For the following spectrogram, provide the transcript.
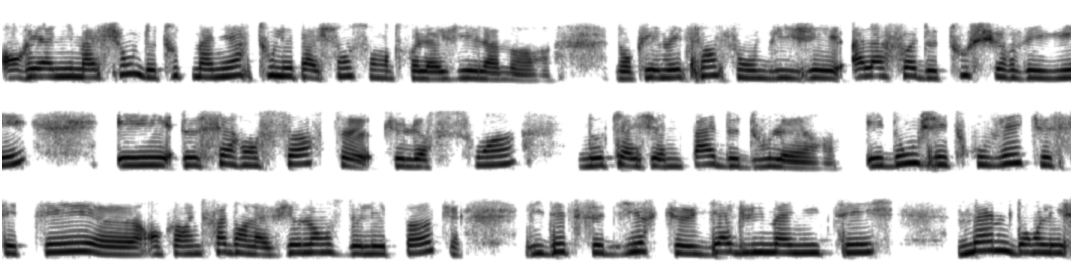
En réanimation, de toute manière, tous les patients sont entre la vie et la mort. Donc, les médecins sont obligés à la fois de tout surveiller et de faire en sorte que leurs soins n'occasionne pas de douleur. Et donc j'ai trouvé que c'était, euh, encore une fois, dans la violence de l'époque, l'idée de se dire qu'il y a de l'humanité, même dans les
